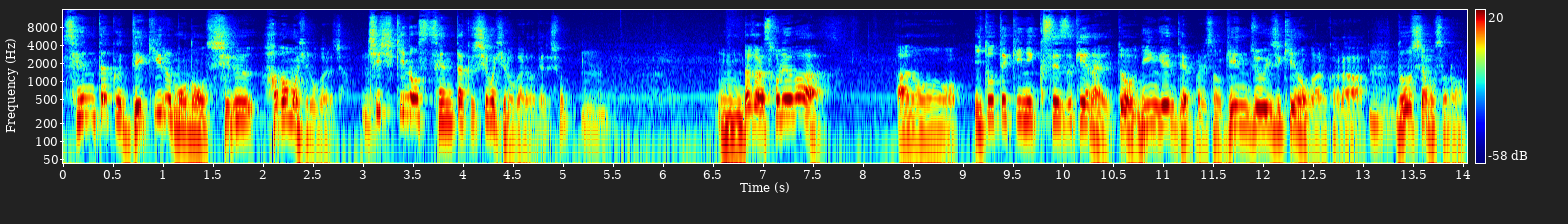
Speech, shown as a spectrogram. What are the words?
選択できるものを知る幅も広がるじゃん、うん。知識の選択肢も広がるわけでしょ、うん。うん、だからそれはあの意図的に癖づけないと人間ってやっぱりその現状維持機能があるから、うん。どうしてもその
